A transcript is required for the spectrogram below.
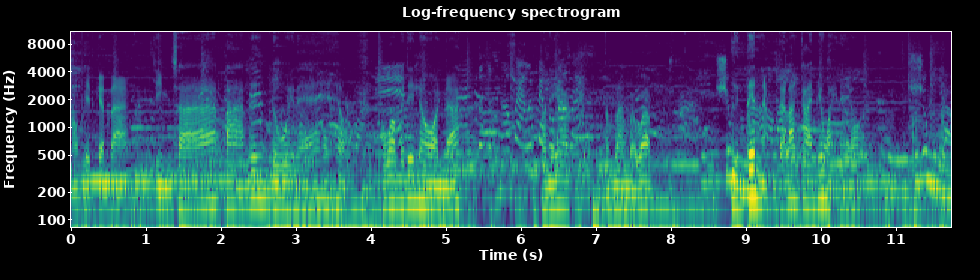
น้องเพชรกันนางชิงช้าตาเริ่มโรยแล้ว เพราะว่าไม่ได้นอนนะ ตอนนี้กำลังแบบว่าตื่นเต้นอะแต่ร่างกายไม่ไหวแล้ว ชุ่มเดี๋ยว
